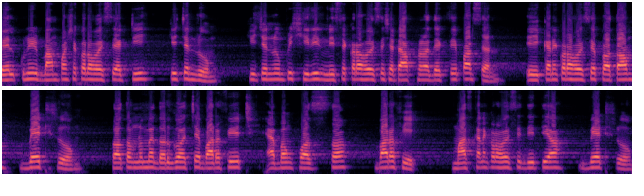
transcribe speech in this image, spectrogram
বেলকনির বাম পাশে করা হয়েছে একটি কিচেন রুম। কিচেন রুমটি সিঁড়ির নিচে করা হয়েছে সেটা আপনারা দেখতেই পারছেন। এইখানে করা হয়েছে প্রথম বেডরুম। প্রথম রুমের দৈর্ঘ্য হচ্ছে বারো ফিট এবং প্রস্থ বারো ফিট। মাঝখানে করা হয়েছে দ্বিতীয় বেডরুম।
